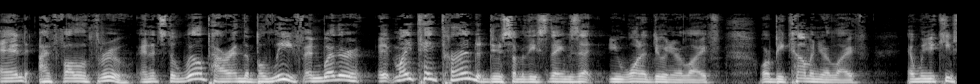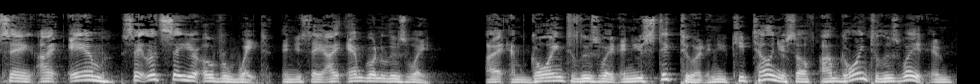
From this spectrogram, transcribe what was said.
And I follow through and it's the willpower and the belief and whether it might take time to do some of these things that you want to do in your life or become in your life. And when you keep saying, I am, say, let's say you're overweight and you say, I am going to lose weight. I am going to lose weight and you stick to it and you keep telling yourself, I'm going to lose weight and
